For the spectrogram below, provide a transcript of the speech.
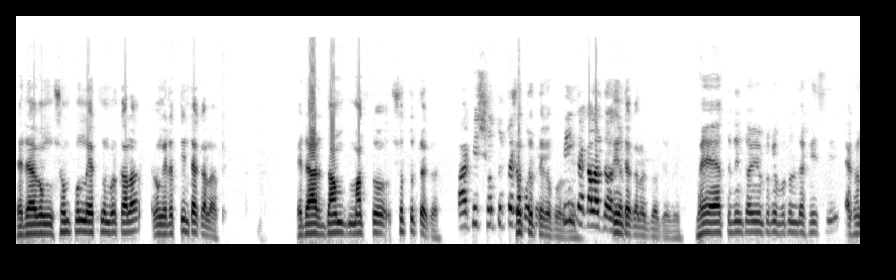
এটা এবং সম্পূর্ণ এক নম্বর কালার এবং এটা তিনটা কালার। এটার দাম মাত্র সত্তর টাকা। সত্তর টাকা পড়বে। তিনটা কালার দেওয়া যাবে। ভাইয়া এতদিন তো আমি আপনাকে বোতল দেখাইছি। এখন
